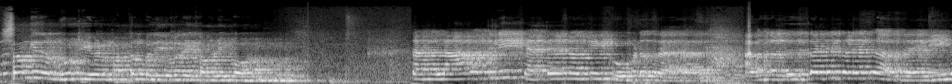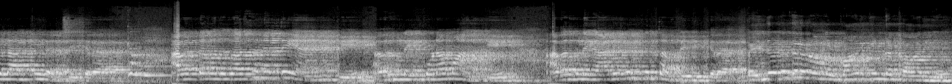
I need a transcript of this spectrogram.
சங்கீதம் நூற்றி ஏழு பத்தொன்பது இருபதை கவனிப்போம். தங்கள் ஆபத்திலே கர்த்தரை நோக்கி கூப்பிடுகிறார்கள். அவர்கள் இக்கட்டுகளுக்கு அவர்களை நீங்களாக்கி ரட்சிக்கிறார் அவர் தமது வசனத்தை அனுப்பி அவர்களை குணமாக்கி அவர்களை அழிவுக்கு தப்பிவிக்கிறார். இப்ப இந்த இடத்துல நாங்கள் பார்க்கின்ற காரியம்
